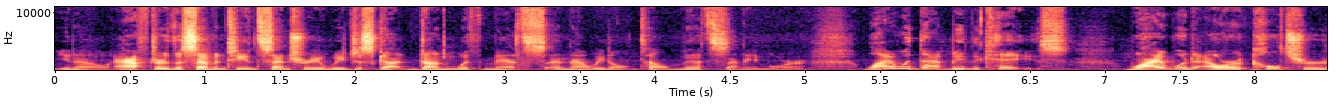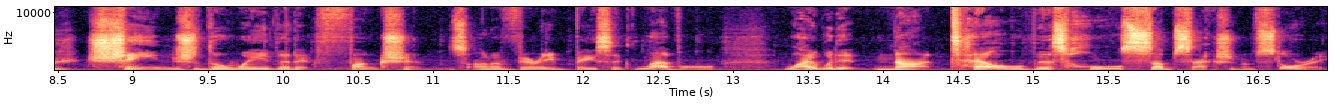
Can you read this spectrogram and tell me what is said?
you know, after the 17th century, we just got done with myths, and now we don't tell myths anymore. Why would that be the case? why would our culture change the way that it functions on a very basic level? Why would it not tell this whole subsection of story?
